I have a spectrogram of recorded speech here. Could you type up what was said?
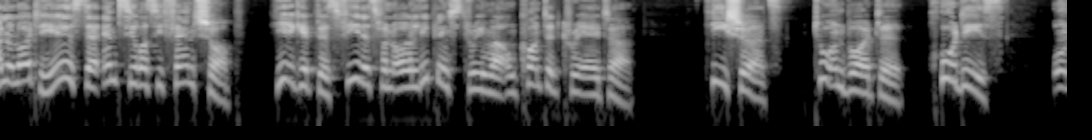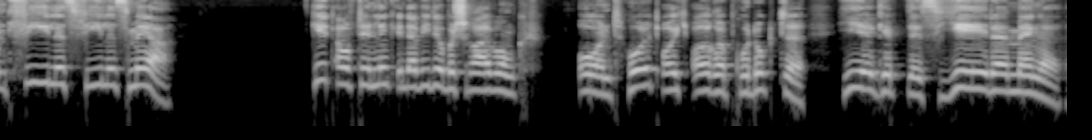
Hallo Leute, hier ist der MC Rossi Fanshop. Hier gibt es vieles von euren Lieblingsstreamer und Content Creator. T-Shirts, Turnbeutel, Hoodies und vieles, vieles mehr. Geht auf den Link in der Videobeschreibung und holt euch eure Produkte. Hier gibt es jede Menge.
